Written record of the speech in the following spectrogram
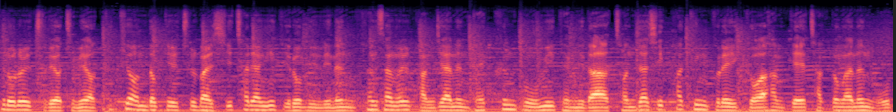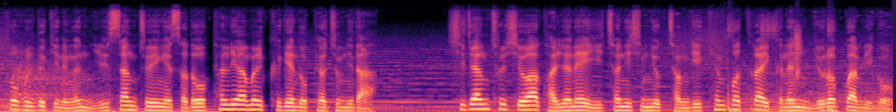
피로를 줄여주며 특히 언덕길 출발 시 차량이 뒤로 밀리는 현상을 방지하는 데 큰 도움이 됩니다. 전자식 파킹 브레이크와 함께 작동하는 오토 홀드 기능은 일상 주행에서도 편리함을 크게 높여줍니다. 시장 출시와 관련해 2026 전기 캠퍼 트라이크는 유럽과 미국,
